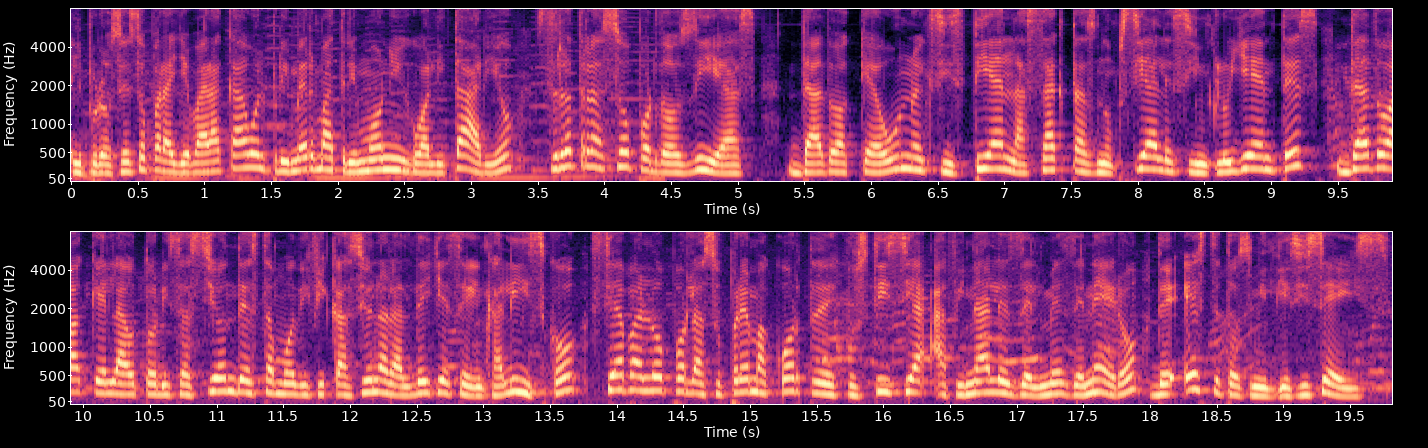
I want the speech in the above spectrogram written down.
El proceso para llevar a cabo el primer matrimonio igualitario se retrasó por dos días, dado a que aún no existían las actas nupciales incluyentes, dado a que la autorización de esta modificación a las leyes en Jalisco se avaló por la Suprema Corte de Justicia a finales del mes de enero de este 2016.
